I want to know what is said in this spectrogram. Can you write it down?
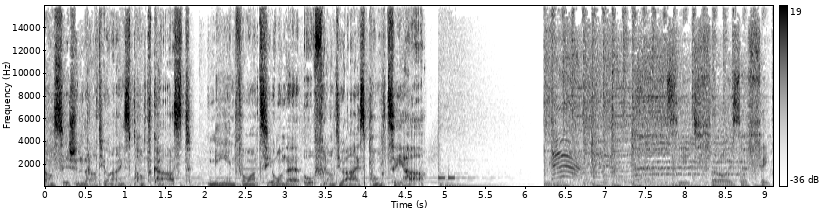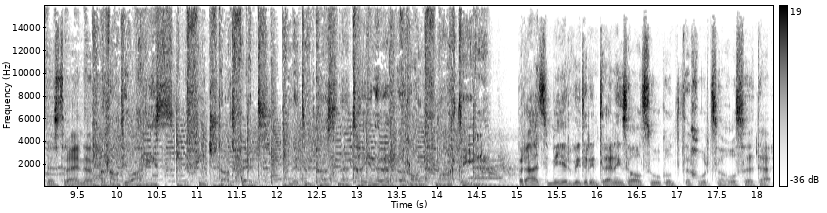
Das ist ein Radio 1 Podcast. Mehr Informationen auf radio1.ch. Zeit für unseren Fitnesstrainer. Radio 1 Fit statt Fett. Mit dem Personal Trainer Rolf Martin. Bereits mir wieder im Trainingsanzug und der kurzen Hose der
